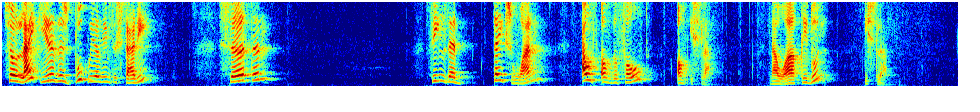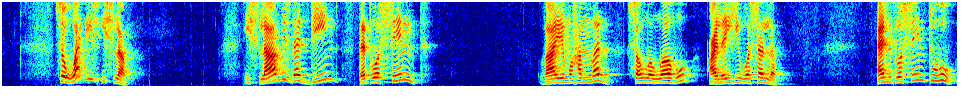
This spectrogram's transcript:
So like here, this book we are going to study, certain things that takes one out of the fold of Islam. Nawaqidul Islam. So what is Islam? Islam is that deen that was sent via Muhammad sallallahu alayhi wasallam. And it was sent to who?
